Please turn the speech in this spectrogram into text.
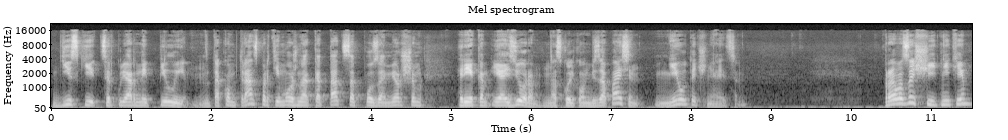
диски циркулярной пилы. На таком транспорте можно кататься по замерзшим рекам и озерам. Насколько он безопасен, не уточняется. Правозащитники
